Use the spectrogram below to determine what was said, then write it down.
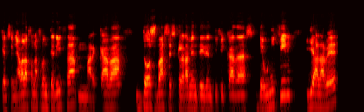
que enseñaba la zona fronteriza, marcaba dos bases claramente identificadas de UNIFIL y a la vez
